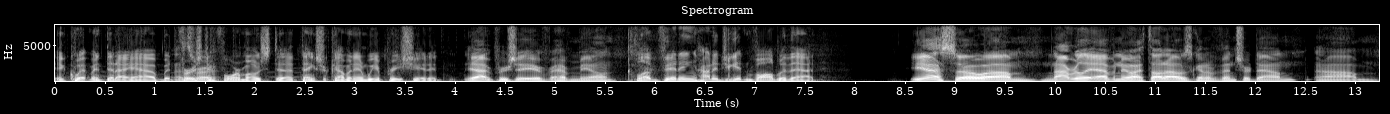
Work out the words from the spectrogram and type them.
equipment that I have. But That's first right. and foremost, uh, thanks for coming in. We appreciate it. Yeah, I appreciate you for having me on. Club fitting, how did you get involved with that? Yeah, so um, not really avenue I thought I was going to venture down. Um,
